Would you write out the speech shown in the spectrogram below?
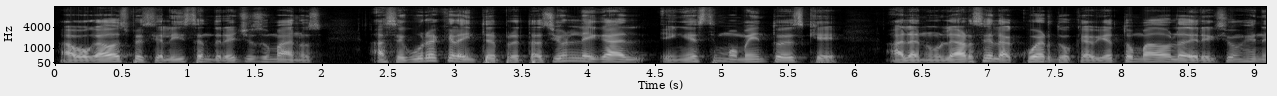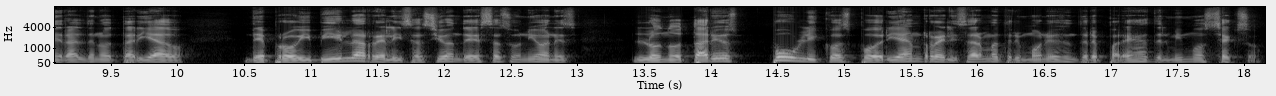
abogado especialista en derechos humanos, asegura que la interpretación legal en este momento es que, al anularse el acuerdo que había tomado la Dirección General de Notariado de prohibir la realización de estas uniones, los notarios públicos podrían realizar matrimonios entre parejas del mismo sexo.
